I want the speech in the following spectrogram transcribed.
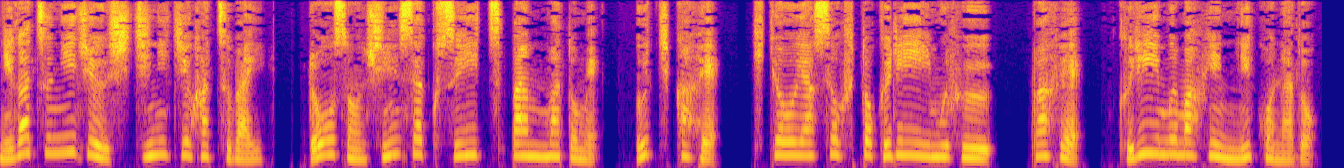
2月27日発売、ローソン新作スイーツパンまとめ、うちカフェ、気境やソフトクリーム風、パフェ、クリームマフィン2個など。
